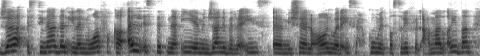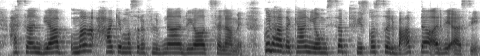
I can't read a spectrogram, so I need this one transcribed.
جاء استنادا إلى الموافقة الاستثنائية من جانب الرئيس آه، ميشيل عون ورئيس حكومة تصريف الأعمال أيضا حسان دياب دياب مع حاكم مصرف لبنان رياض سلامة. كل هذا كان يوم السبت في قصر بعبدة الرئاسي.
